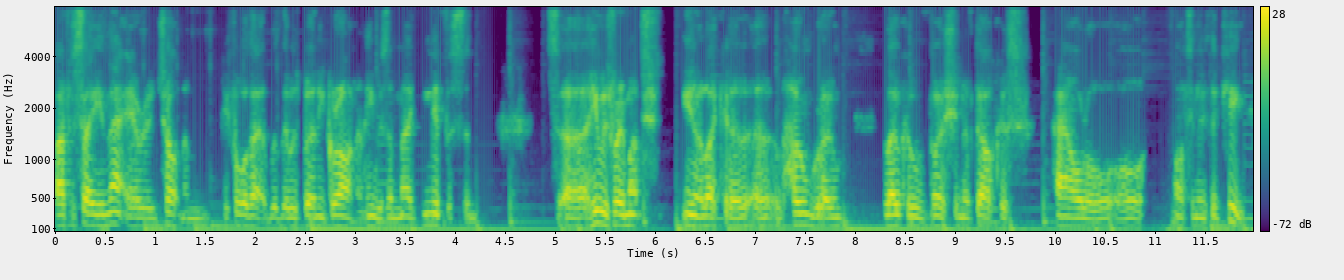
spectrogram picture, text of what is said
I have to say, in that area in Tottenham, before that, there was Bernie Grant, and he was a magnificent. Uh, he was very much, you know, like a, a homegrown local version of Darcus Howe or, or Martin Luther King.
